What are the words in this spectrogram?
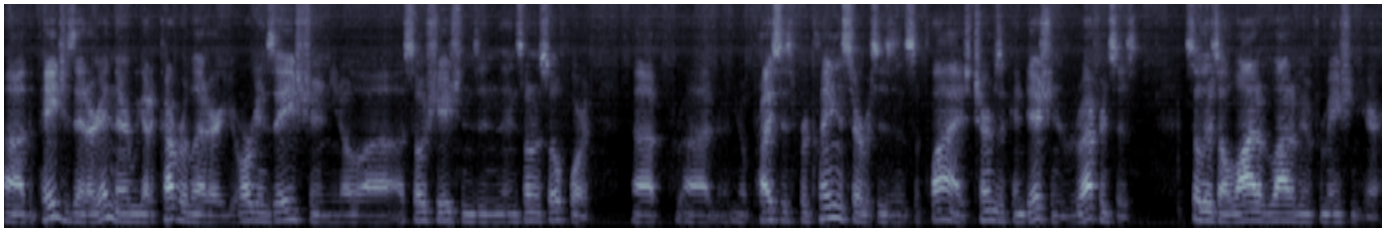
uh, the pages that are in there. We got a cover letter, your organization, you know, uh, associations, and, and so on and so forth. Uh, uh, you know, prices for cleaning services and supplies, terms and conditions, references. So there's a lot of lot of information here.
